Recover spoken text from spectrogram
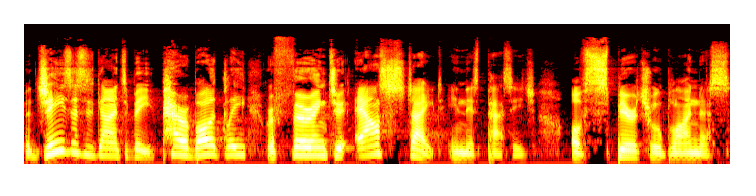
But Jesus is going to be parabolically referring to our state in this passage of spiritual blindness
